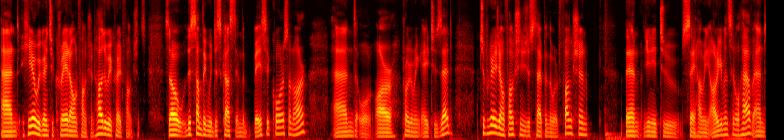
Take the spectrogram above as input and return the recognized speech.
and here we're going to create our own function. How do we create functions? So this is something we discussed in the basic course on R and or R programming A to Z. To create your own function, you just type in the word function then you need to say how many arguments it'll have. And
